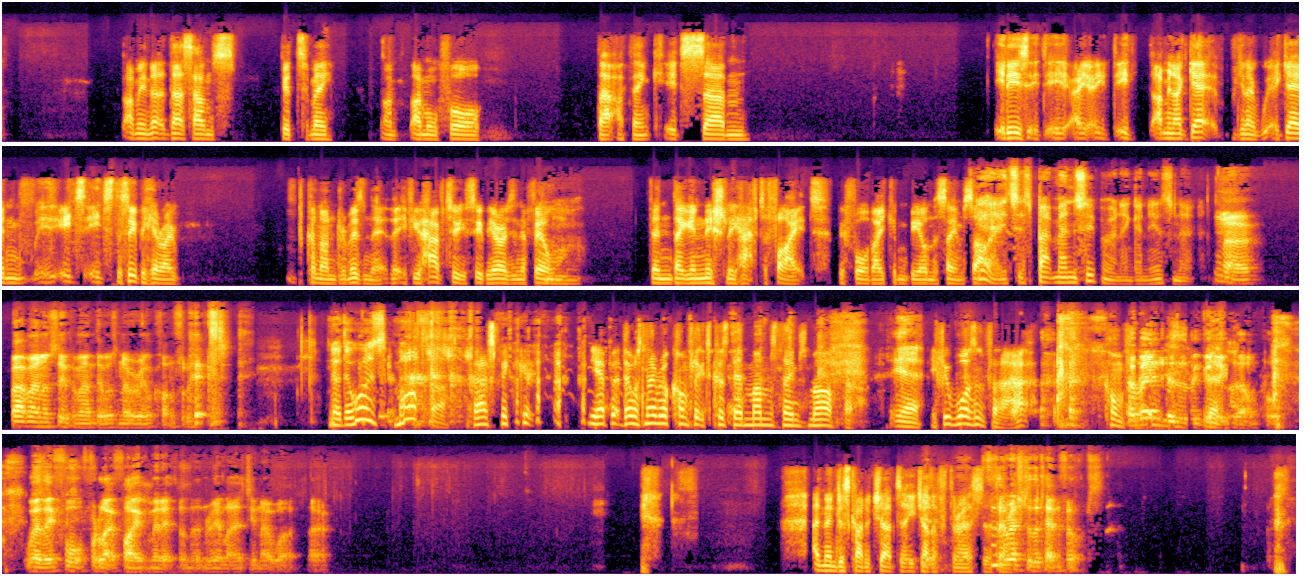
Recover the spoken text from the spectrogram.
I mean that, that sounds good to me. I'm I'm all for that. I think it's um, it is it, it, it, it I mean I get you know again it's it's the superhero conundrum, isn't it? That if you have two superheroes in a film. Mm then they initially have to fight before they can be on the same side. Yeah, it's, it's Batman and Superman again, isn't it? No. Batman and Superman, there was no real conflict. No, there was Martha. That's because, yeah, but there was no real conflict because their mum's name's Martha. Yeah. If it wasn't for that, conflict. Avengers is a good yeah. example where they fought for like five minutes and then realized, you know what? No. And then just kind of chirped at each other for the rest of the, the rest of the ten films. put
